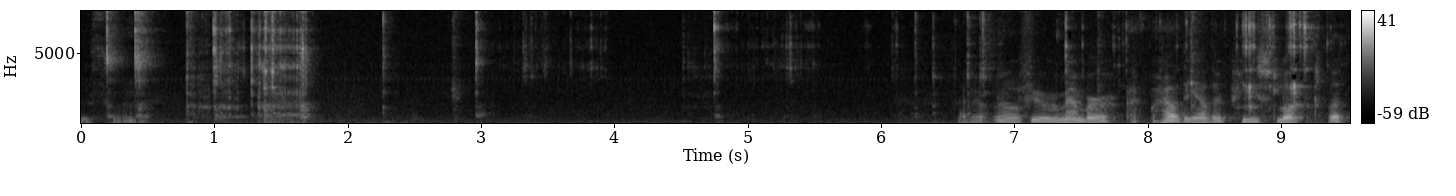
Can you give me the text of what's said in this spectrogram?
This one. I don't know if you remember how the other piece looked, but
